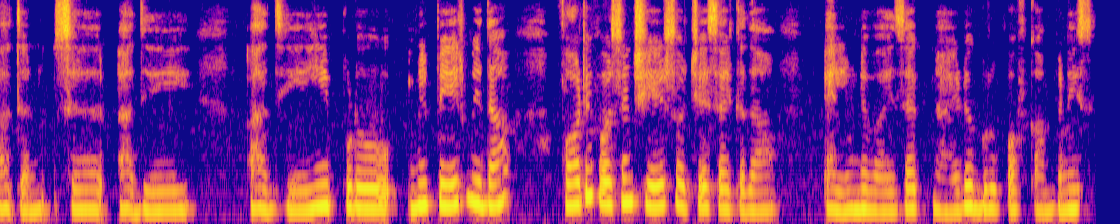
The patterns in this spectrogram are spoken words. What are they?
అతను సార్ అది అది ఇప్పుడు మీ పేరు మీద ఫార్టీ పర్సెంట్ షేర్స్ వచ్చేసాయి కదా. ఎల్లుండి Vizag Naidu group of companies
